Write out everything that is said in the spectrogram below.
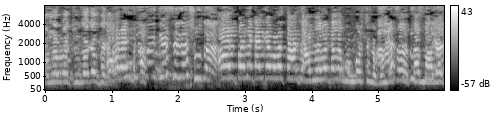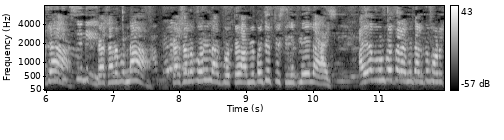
আপনার বাড়ি সুজাকা থাকে সুজা। আর কয়টা কালকে বলে তার আমরা কালে ফোন করছিল ফোন করছ তার মাল যা। পেশার উপর না পেশার উপরই লাগবো তো আমি বলছি তুই স্লিপ নিয়ে আইস আইয়া ফোন করছে আমি তো তো মানুষ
